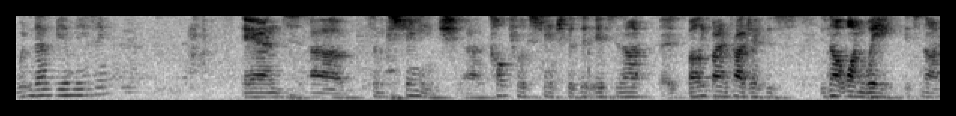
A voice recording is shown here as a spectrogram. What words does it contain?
Wouldn't that be amazing? And um, some exchange, uh, cultural exchange, because it, it's not uh, Balikbayan project is is not one way. It's not.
